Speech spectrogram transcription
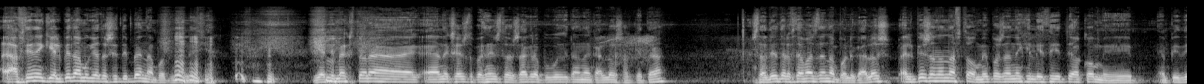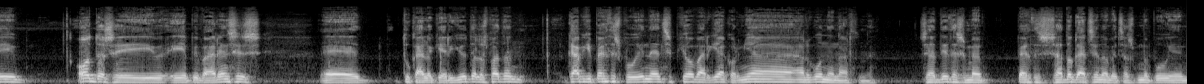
Αυτή είναι και η ελπίδα μου για το Σιντιμπέν από την αλήθεια. Γιατί μέχρι τώρα, ε, αν εξαιρέσει το παιχνίδι στο Ζάγκρα που ήταν καλός αρκετά, στα δύο τελευταία μας δεν ήταν πολύ καλός. Ελπίζω να είναι αυτό. Μήπως δεν έχει λυθεί το ακόμη. Επειδή όντως οι, οι επιβαρύνσεις ε, του καλοκαιριού, τέλος πάντων, κάποιοι παίχτες που είναι έτσι πιο βαριά κορμιά αργούν να έρθουν. Σε αντίθεση με παίχτες σαν τον Κατσίνοβιτς, ας πούμε, που είναι.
